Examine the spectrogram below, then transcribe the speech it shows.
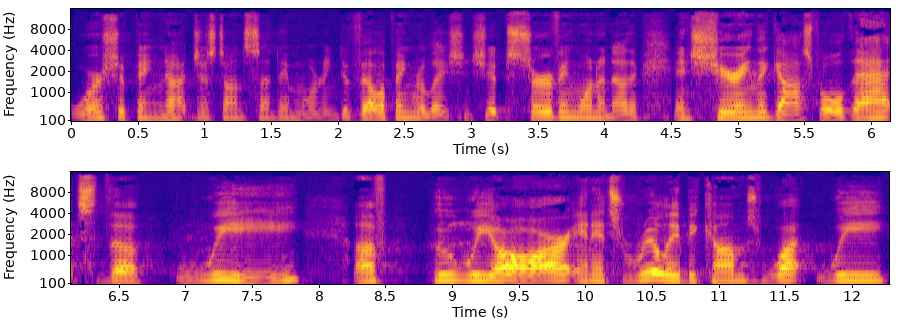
worshiping not just on Sunday morning, developing relationships, serving one another, and sharing the gospel. That's the we of who we are, and it's really becomes what we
